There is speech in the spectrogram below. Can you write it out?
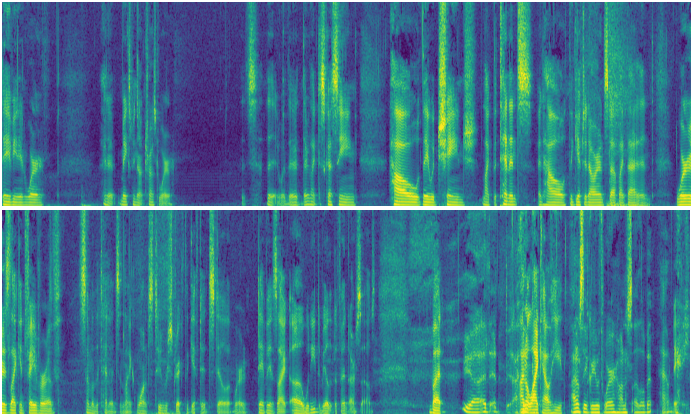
Davian and Wirr, and it makes me not trust Wirr. It's they're they're like discussing how they would change like the tenants and how the gifted are and stuff like that, and Wirr is like in favor of some of the tenants and like wants to restrict the gifted still. Where Davian is like, uh, we need to be able to defend ourselves. But Yeah, it, I, I, don't like how he. I honestly agree with Wirr, honestly, a little bit. How dare you?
